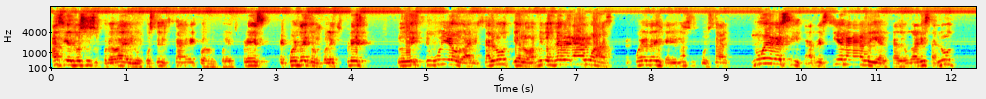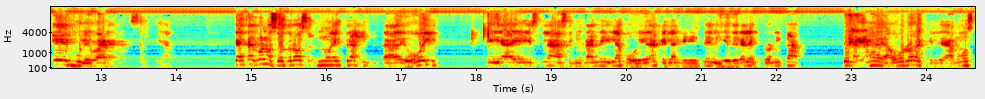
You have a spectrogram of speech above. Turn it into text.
haciéndose su prueba de glucosa en sangre con Oncol Express. Recuerden que Oncol Express lo distribuye Hogar y Salud y a los amigos de Veraguas. Recuerden que hay una sucursal nuevecita, recién abierta de Hogar y Salud en Boulevard Santiago. Ya está con nosotros nuestra invitada de hoy. Ella es la señora Neila Poveda, que es la gerente de billetera electrónica de la Caja de Ahorros, a quien le damos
